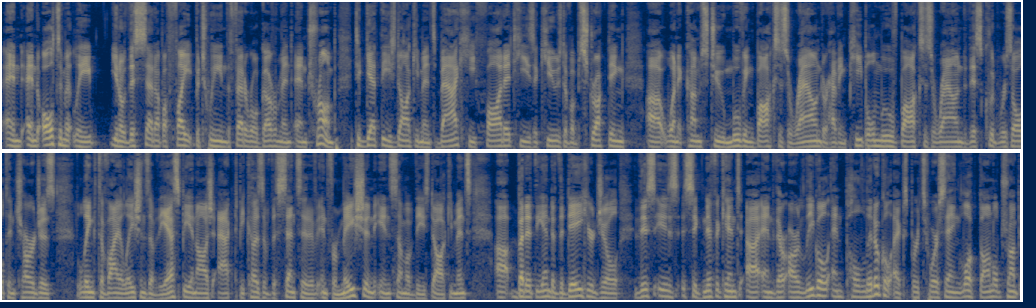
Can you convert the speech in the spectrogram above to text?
And, and ultimately, you know, this set up a fight between the federal government and Trump to get these documents back. He fought it. He's accused of obstructing uh, when it comes to moving boxes around or having people move boxes around. This could result in charges linked to violations of the Espionage Act because of the sensitive information in some of these documents. Uh, but at the end of the day, here, Jill, this is significant, uh, and there are legal and political experts who are saying, look, Donald Trump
